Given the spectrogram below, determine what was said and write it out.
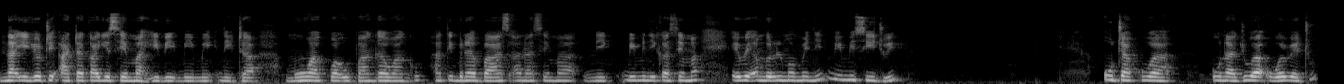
Na yeyote atakayesema hivi mimi nitamua kwa upanga wangu. Hati ibn abbas anasema mimi nikasema ewe amrulmuminin mimi sijui. Utakuwa unajua wewe tu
